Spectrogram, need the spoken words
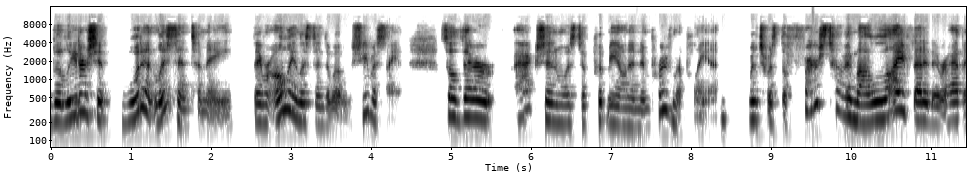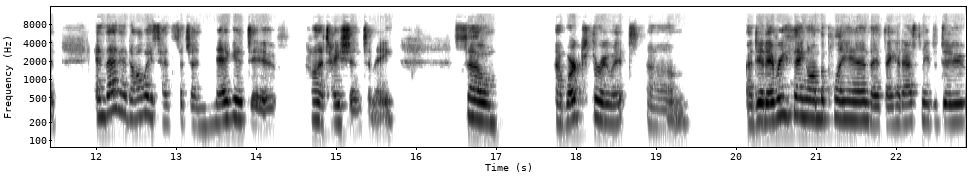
the leadership wouldn't listen to me. They were only listening to what she was saying. So their action was to put me on an improvement plan, which was the first time in my life that had ever happened. And that had always had such a negative connotation to me. So I worked through it. Um, I did everything on the plan that they had asked me to do,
